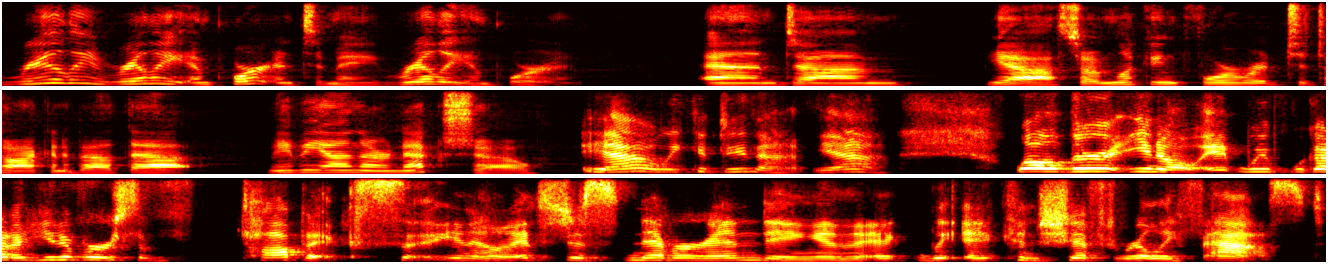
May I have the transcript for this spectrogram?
really, really important to me, really important. And um, yeah, so I'm looking forward to talking about that maybe on our next show. Yeah, we could do that. Yeah. Well, there, you know, it, we've, we've got a universe of topics, you know, it's just never ending and it, it can shift really fast.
